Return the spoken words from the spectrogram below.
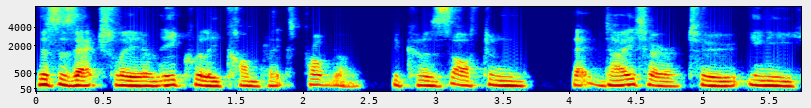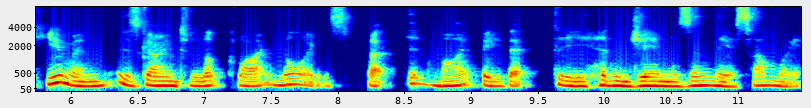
This is actually an equally complex problem because often that data to any human is going to look like noise, but it might be that the hidden gem is in there somewhere.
